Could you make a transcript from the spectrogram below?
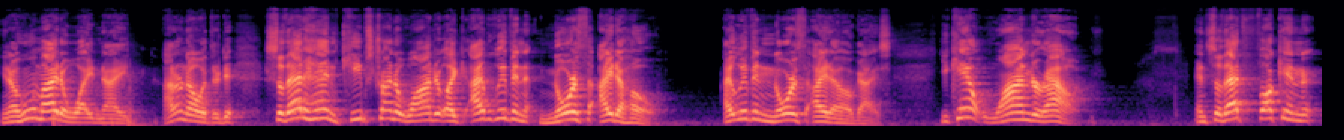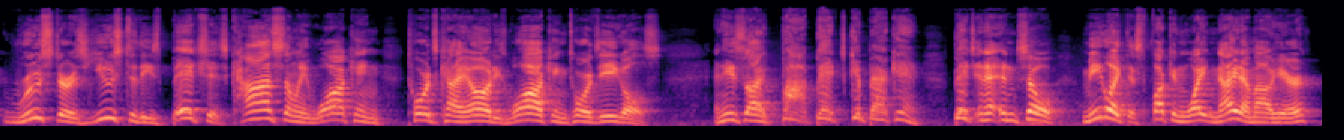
You know, who am I to white knight? I don't know what they're doing. So that hen keeps trying to wander. Like, I live in North Idaho. I live in North Idaho, guys. You can't wander out. And so that fucking rooster is used to these bitches constantly walking towards coyotes, walking towards eagles. And he's like, bah, bitch, get back in. Bitch. And, and so me like this fucking white knight, I'm out here.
